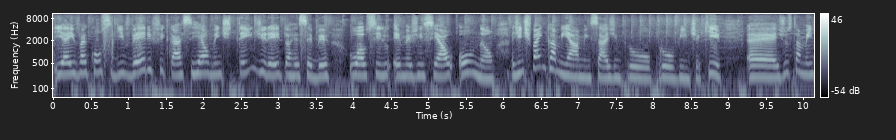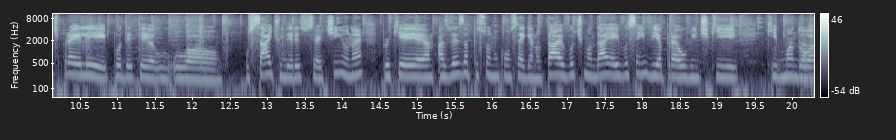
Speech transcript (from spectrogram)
e aí vai conseguir verificar se realmente tem direito a receber o auxílio emergencial ou não. A gente vai encaminhar a mensagem pro, pro ouvinte aqui, é, justamente para ele poder ter o, o, o o site, o endereço certinho, né? Porque às vezes a pessoa não consegue anotar, eu vou te mandar e aí você envia para ouvinte que, que mandou tá.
